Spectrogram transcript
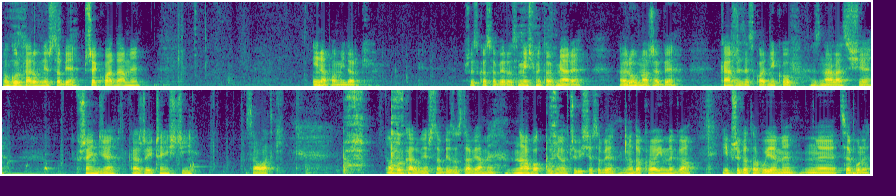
Ogórka również sobie przekładamy i na pomidorki. Wszystko sobie rozmieśćmy to w miarę równo, żeby każdy ze składników znalazł się wszędzie, w każdej części sałatki. Ogórka również sobie zostawiamy na bok, później oczywiście sobie dokroimy go i przygotowujemy e, cebulę.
